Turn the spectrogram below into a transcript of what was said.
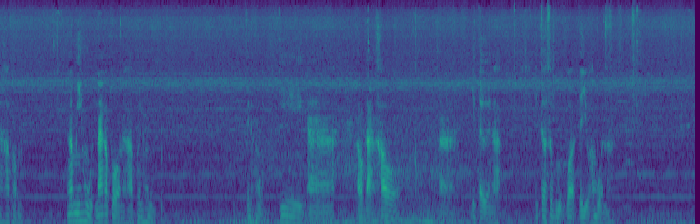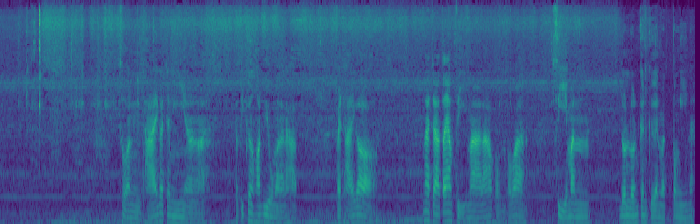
นะครับผม แล้วก็มีหูดหน้ากระโปรงนะครับ เป็นหูด เป็นหูดที่อ่าเอาอากาศเข้าอ่าอินเตอร์นะครับ อินเตอร์ซูบรุก็จะอยู่ข้างบนเนาะ ส่วนท้ายก็จะมีสติกเกอร์ฮอตวิวมานะครับ ไฟท้ายก็น่าจะแต้มสีมาแล้วครับผม เพราะว่าสีมันล้นล้นเกินเกินมาตรงนี้นะ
